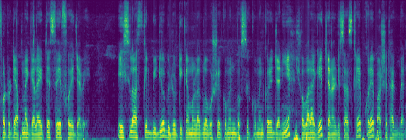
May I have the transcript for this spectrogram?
ফটোটি আপনার গ্যালারিতে সেভ হয়ে যাবে। এই ছিল আজকের ভিডিও, ভিডিওটি কেমন লাগল অবশ্যই কমেন্ট বক্সে কমেন্ট করে জানিয়ে সবার আগে চ্যানেলটি সাবস্ক্রাইব করে পাশে থাকবেন।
